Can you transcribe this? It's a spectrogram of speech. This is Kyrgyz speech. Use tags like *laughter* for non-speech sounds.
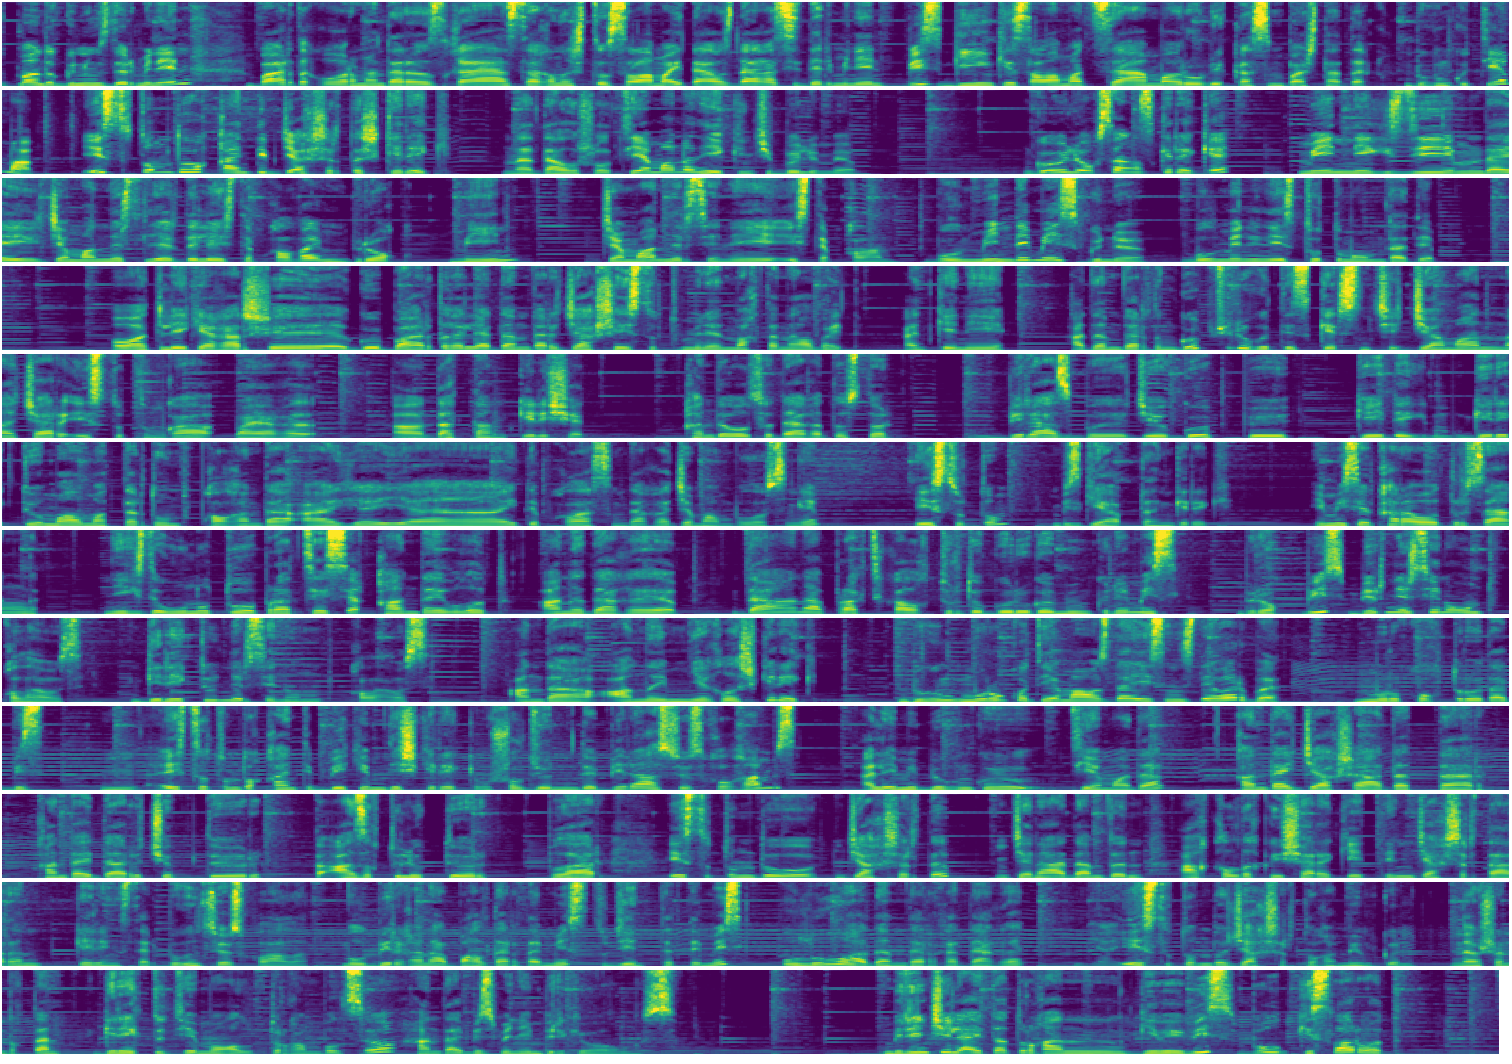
кутмандуу күнүңүздөр менен баардык угармандарыбызга сагынычтуу салам айтабыз дагы. Сиздер менен биз кийинки саламат рубрикасын баштадык. Бүгүнкү тема эс тутумду кантип жакшыртыш керек? Мына дал ушул теманын экинчи бөлүмү. Көп эле уксаңыз керек э? Мен негизи мындай жаман нерселерди эле эстеп калбайм бирок мен жаман нерсени эстеп калам. Бул менде эмес күнөө бул менин эс тутумумда деп. Ооба тилекке каршы көп баардык эле адамдар жакшы эс тутум менен мактана албайт. Анткени адамдардын көпчүлүгү тескерисинче жаман начар эс тутумга баягы даттанып келишет. Кандай болсо дагы достор бир азбы же көппү кээде керектүү маалыматтарды унутуп калганда ай-яй-яй деп каласың дагы жаман болосуң э? Эс тутум бизге абдан керек. Эмесе карап отурсаң негизи унутуу процесси кандай болот? Аны дагы даана практикалык түрдө көрүүгө мүмкүн эмес. Бирок биз бир нерсени унутуп калабыз. Керектүү нерсени унутуп калабыз. Анда аны эмне кылыш керек бүгүн мурунку темабызда эсиңизде барбы? Мурунку уктурууда биз эс тутумду кантип бекемдеш керек? Ушул жөнүндө бир аз сөз кылганбыз. Ал эми бүгүнкү темада кандай жакшы адаттар кандай дары чөптөр азык түлүктөр булар эс тутумду жакшыртып жана адамдын акылдык иш аракетин жакшыртаарын келиңиздер. Бүгүн сөз кылалы. Бул бир гана балдарда эмес студенттерде эмес улуу адамдарга дагы эс тутумду жакшыртууга мүмкүн. Мына ошондуктан керектүү тема болуп турган болсо анда биз менен бирге болуңуз биринчи эле айта турган кебибиз бул кислород.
